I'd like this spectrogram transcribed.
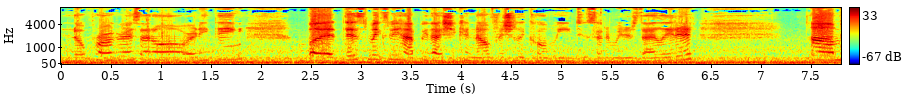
no progress at all or anything. But this makes me happy that she can now officially call me two centimeters dilated. Um,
